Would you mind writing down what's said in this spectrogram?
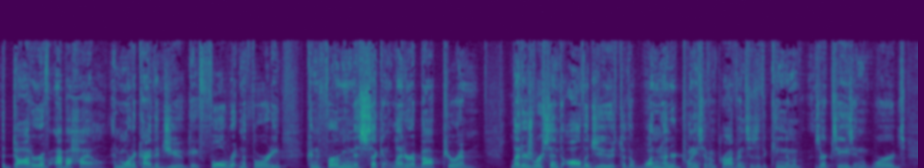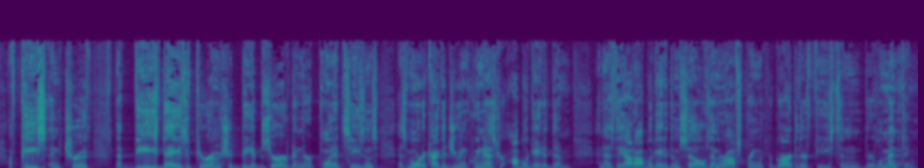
the daughter of Abihail, and Mordecai the Jew gave full written authority confirming the second letter about Purim. Letters were sent to all the Jews, to the 127 provinces of the kingdom of Xerxes, in words of peace and truth, that these days of Purim should be observed in their appointed seasons, as Mordecai the Jew and Queen Esther obligated them, and as they had obligated themselves and their offspring with regard to their feasts and their lamenting.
